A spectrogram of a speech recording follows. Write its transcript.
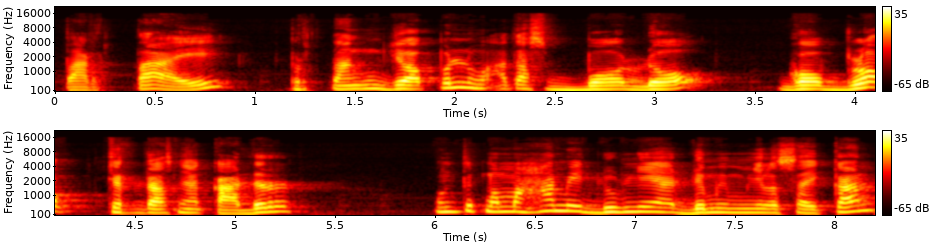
partai bertanggung jawab penuh atas bodoh goblok cerdasnya kader untuk memahami dunia demi menyelesaikan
